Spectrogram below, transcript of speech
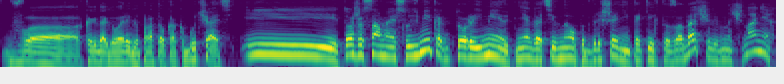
в, когда говорили про то, как обучать. И то же самое с людьми, которые имеют негативный опыт в решении каких-то задач или в начинаниях,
